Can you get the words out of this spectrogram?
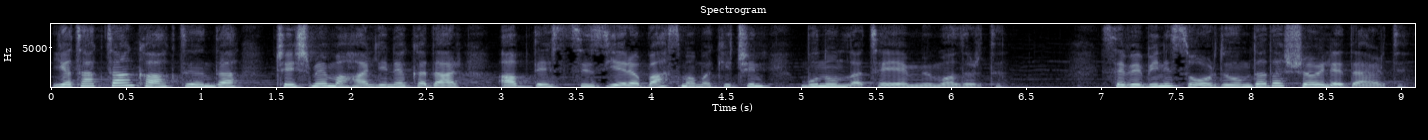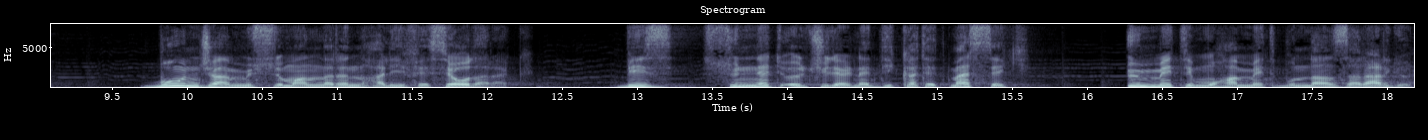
Yataktan kalktığında çeşme mahalline kadar abdestsiz yere basmamak için bununla teyemmüm alırdı. Sebebini sorduğumda da şöyle derdi. Bunca Müslümanların halifesi olarak biz sünnet ölçülerine dikkat etmezsek ümmeti Muhammed bundan zarar görür.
